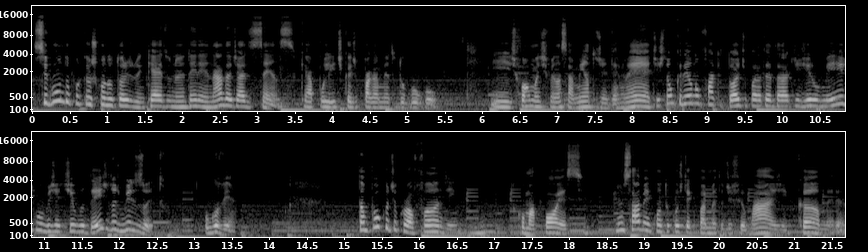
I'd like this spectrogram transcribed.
segundo, porque os condutores do inquérito não entendem nada de AdSense, que é a política de pagamento do Google, e de formas de financiamento de internet, estão criando um factóide para tentar atingir o mesmo objetivo desde 2018, o governo. Tampouco de crowdfunding, como Apoia-se, não sabem quanto custa equipamento de filmagem, câmera,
